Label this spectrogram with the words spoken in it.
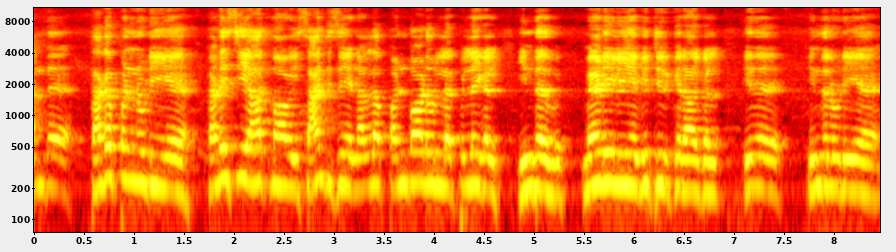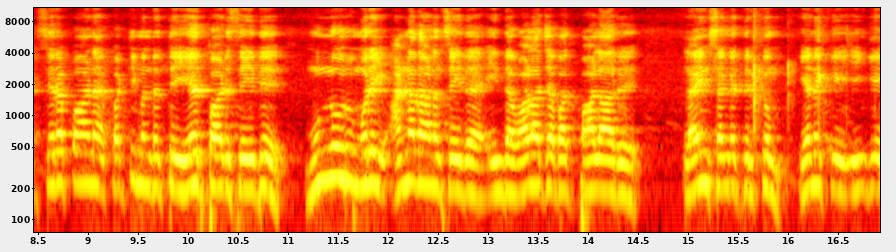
அந்த தகப்பனுடைய கடைசி ஆத்மாவை சாந்தி செய்ய நல்ல பண்பாடுள்ள பிள்ளைகள் இந்த மேடையிலேயே வீற்றிருக்கிறார்கள். இது இதனுடைய சிறப்பான பட்டிமன்றத்தை ஏற்பாடு செய்து முன்னூறு முறை அன்னதானம் செய்த இந்த வாலாஜாபாத் பாலாறு லைன் சங்கத்திற்கும் எனக்கு இங்கே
